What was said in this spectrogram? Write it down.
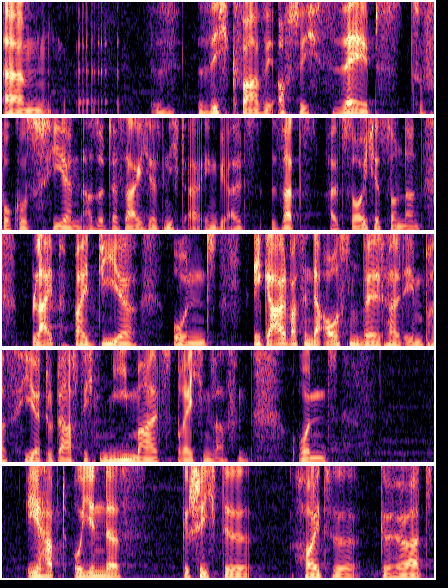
Ähm, sich quasi auf sich selbst zu fokussieren. Also das sage ich jetzt nicht äh, irgendwie als Satz als solches, sondern bleib bei dir und egal was in der Außenwelt halt eben passiert, du darfst dich niemals brechen lassen. Und ihr habt Oyindas Geschichte heute gehört.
